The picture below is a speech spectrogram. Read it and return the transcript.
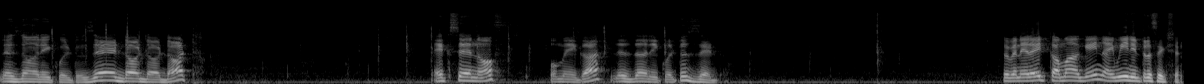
less than or equal to z dot dot dot x n of omega less than or equal to z. So, when I write comma again I mean intersection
